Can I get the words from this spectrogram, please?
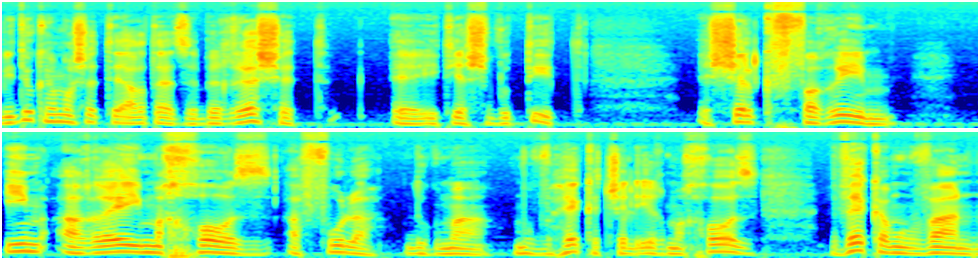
בדיוק כמו שתיארת את זה, ברשת אה, התיישבותית אה, של כפרים. עם ערי מחוז, עפולה, דוגמה מובהקת של עיר מחוז, וכמובן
